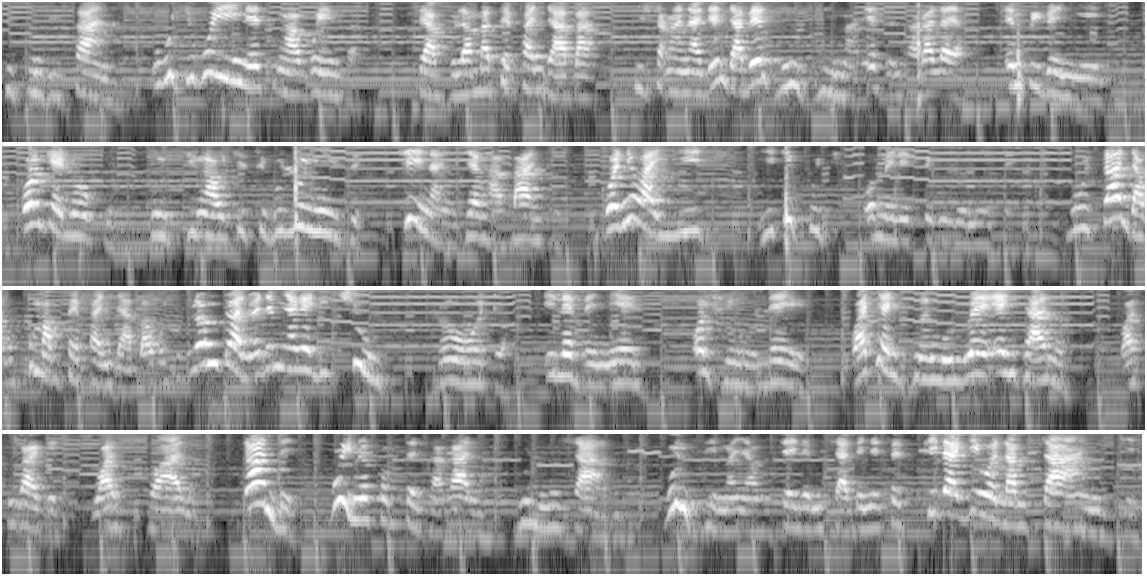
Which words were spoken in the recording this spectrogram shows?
sifundisana ukuthi kuyini esingakwenza siyavula amaphephandaba sihlangana lendaba ezinzima ezenzakalayo empilweni yethu konke lokhu kudinga ukuthi sikulungise thina njengabantu koniwa yithi yithi futhi omele sikulungise kusanda kuphuma kuphephandaba ukuthi kulo mntwana oleminyaka elitshumi lowodwa 11 years odlwenguleyo wathi endlwengulwe enjalo wasuka-ke wazithwala kambe kuyini osokusenzakala kulo mhlaba kunzima ngiyakutshela emhlabeni esesiphila kiwo lamhlanje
